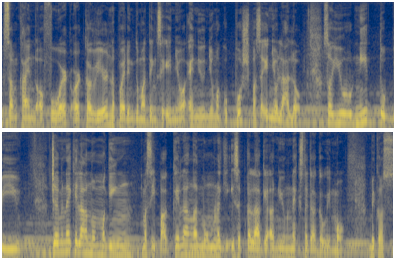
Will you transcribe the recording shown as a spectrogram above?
some kind of work or career na pwedeng dumating sa inyo and yun yung magpupush pa sa inyo lalo. So you need to be, Gemini, kailangan mo maging masipag. Kailangan mong nag-iisip ka lagi ano yung next na gagawin mo. Because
